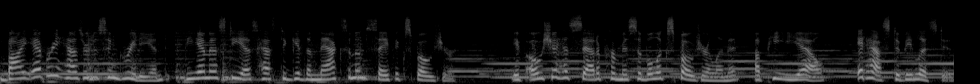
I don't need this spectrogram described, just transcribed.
By every hazardous ingredient, the MSDS has to give the maximum safe exposure. If OSHA has set a permissible exposure limit, a PEL, it has to be listed.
